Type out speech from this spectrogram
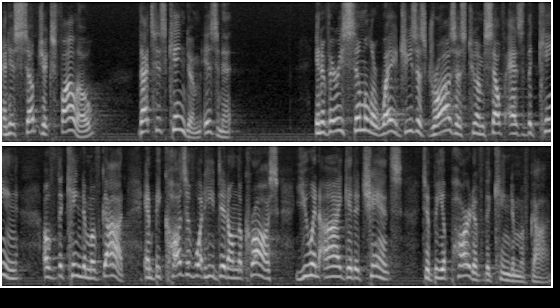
and his subjects follow, that's his kingdom, isn't it? In a very similar way, Jesus draws us to himself as the king of the kingdom of God. And because of what he did on the cross, you and I get a chance to be a part of the kingdom of God.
